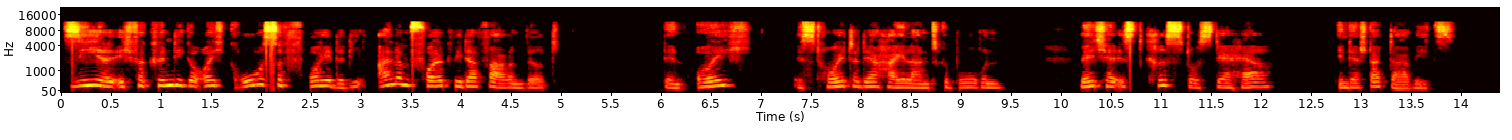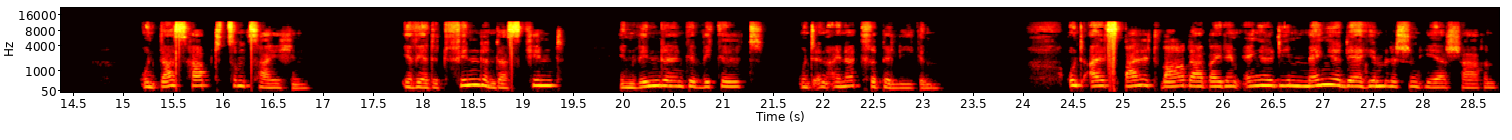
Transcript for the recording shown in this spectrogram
siehe, ich verkündige euch große Freude, die allem Volk widerfahren wird. Denn euch ist heute der Heiland geboren, welcher ist Christus, der Herr, in der Stadt Davids. Und das habt zum Zeichen. Ihr werdet finden das Kind in Windeln gewickelt und in einer Krippe liegen. Und alsbald war da bei dem Engel die Menge der himmlischen Heerscharen,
